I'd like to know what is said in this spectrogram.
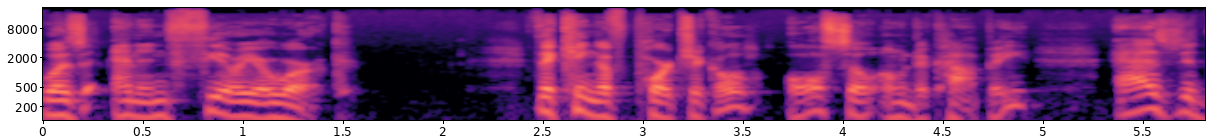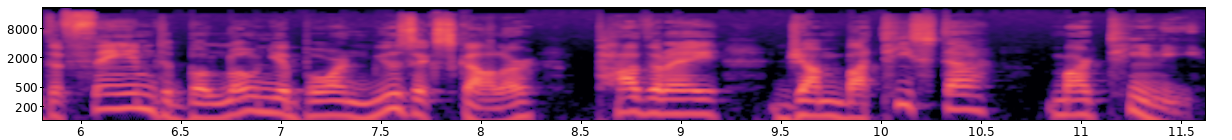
was an inferior work. The King of Portugal also owned a copy, as did the famed Bologna born music scholar Padre Giambattista Martini,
